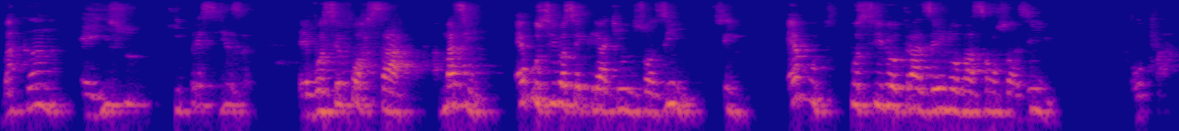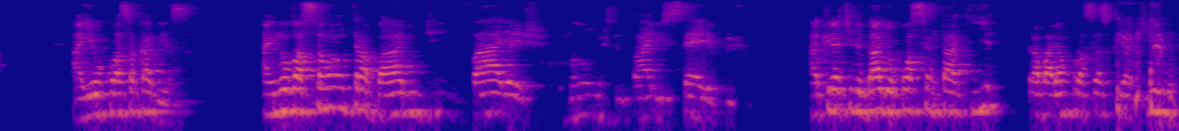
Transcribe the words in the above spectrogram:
Bacana, é isso que precisa. É você forçar. Mas, assim, é possível ser criativo sozinho? Sim. É possível trazer inovação sozinho? Opa, Aí eu coço a cabeça. A inovação é um trabalho de várias mãos, de vários cérebros. A criatividade, eu posso sentar aqui, trabalhar um processo criativo,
